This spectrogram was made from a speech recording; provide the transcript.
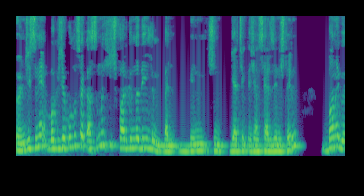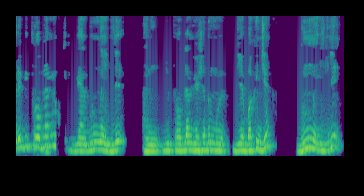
Öncesine bakacak olursak aslında hiç farkında değildim ben benim için gerçekleşen serzenişlerin. Bana göre bir problem yok. Yani bununla ilgili hani bir problem yaşadım mı diye bakınca bununla ilgili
